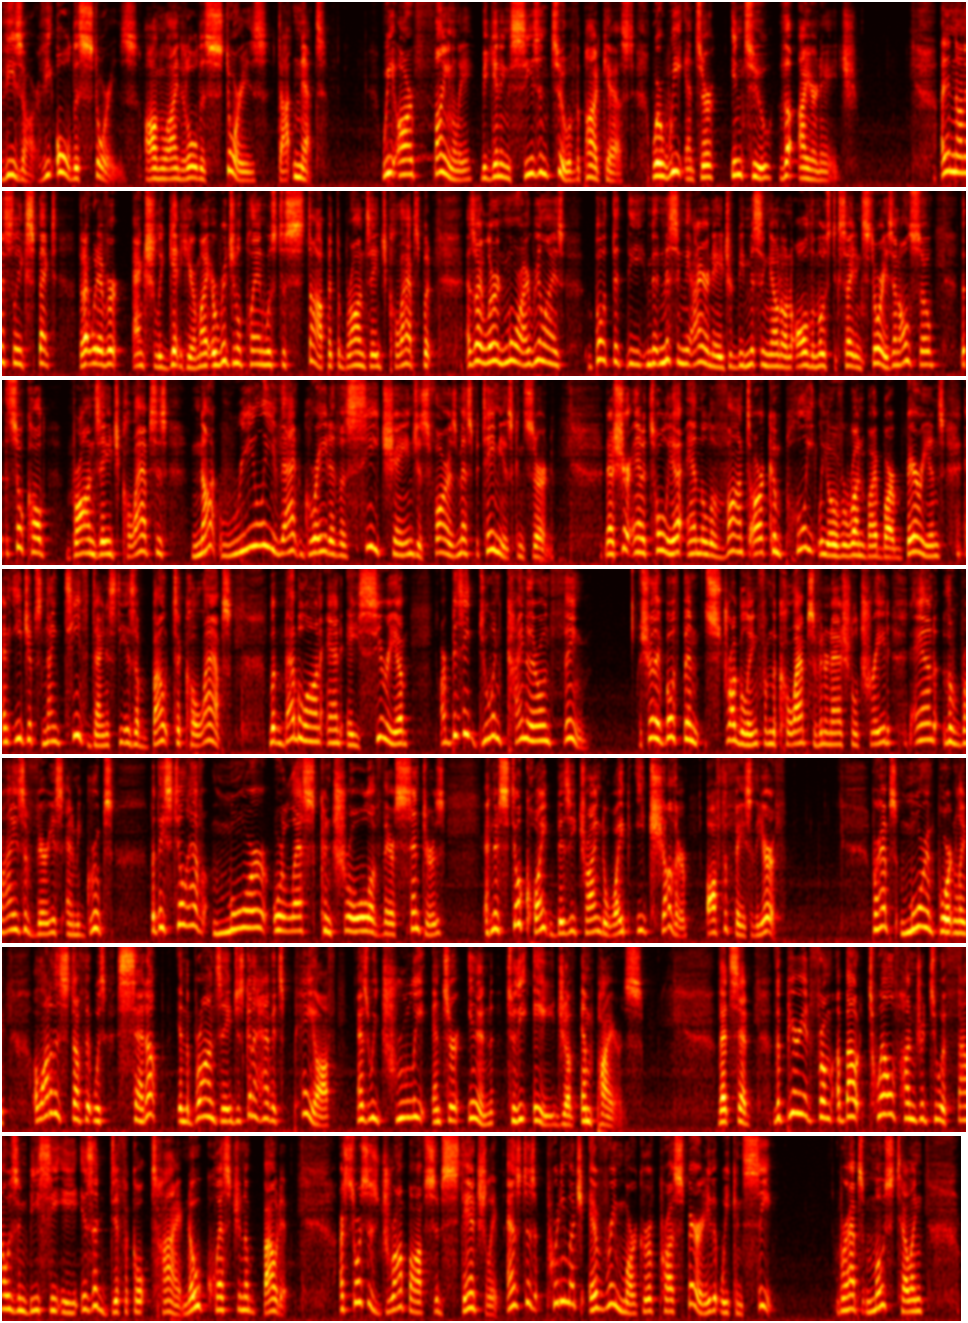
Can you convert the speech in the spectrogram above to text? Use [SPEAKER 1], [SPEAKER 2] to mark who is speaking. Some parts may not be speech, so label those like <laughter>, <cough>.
[SPEAKER 1] These are the oldest stories online at oldeststories.net. We are finally beginning season two of the podcast, where we enter into the Iron Age. I didn't honestly expect that I would ever actually get here. My original plan was to stop at the Bronze Age collapse, but as I learned more, I realized both that the missing the Iron Age would be missing out on all the most exciting stories, and also that the so-called Bronze Age collapses, not really that great of a sea change as far as Mesopotamia is concerned. Now, sure, Anatolia and the Levant are completely overrun by barbarians, and Egypt's 19th dynasty is about to collapse. But Babylon and Assyria are busy doing kind of their own thing. Sure, they've both been struggling from the collapse of international trade and the rise of various enemy groups, but they still have more or less control of their centers, and they're still quite busy trying to wipe each other off the face of the earth. Perhaps more importantly, a lot of the stuff that was set up in the Bronze Age is going to have its payoff as we truly enter into the Age of Empires. That said, the period from about 1200 to 1000 BCE is a difficult time, no question about it. Our sources drop off substantially, as does pretty much every marker of prosperity that we can see. Perhaps most telling,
